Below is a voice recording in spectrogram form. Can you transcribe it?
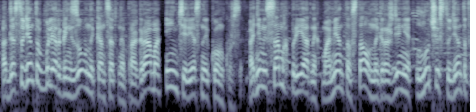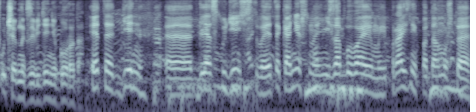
А для студентов были организованы концертная программа и интересные конкурсы. Одним из самых приятных моментов стало награждение лучших студентов учебных заведений города. Это день э, для студенчества, это, конечно, незабываемый праздник, потому что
